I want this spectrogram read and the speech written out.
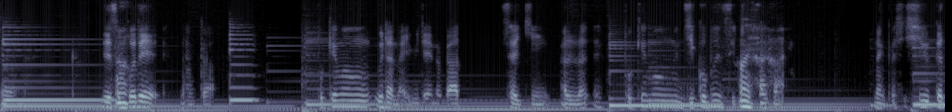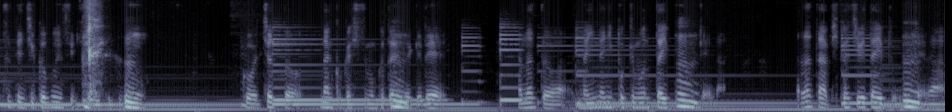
うん。で、そこで、なんか、ポケモン占いみたいのが最近あれだ、ポケモン自己分析。はいはいはい。なんか、就活で自己分析する時に、うん。こうちょっと何個か質問答えるだけで、あなたは何々ポケモンタイプうん。みたいな、あなたはピカチュウタイプみたいな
